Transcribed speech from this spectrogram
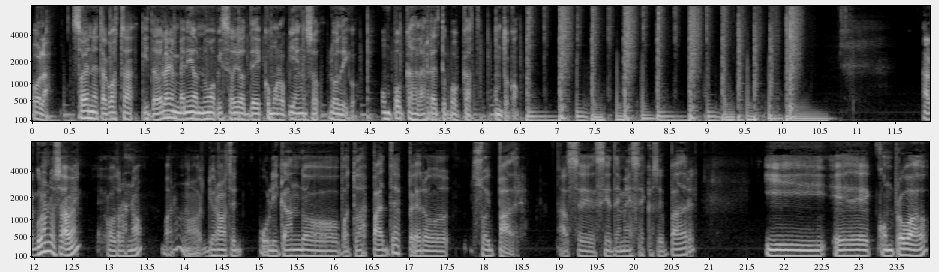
Hola, soy Ernesto Costa y te doy la bienvenida a un nuevo episodio de Como lo pienso, lo digo, un podcast de la red de podcast.com. Algunos lo saben, otros no. Bueno, no, yo no lo estoy publicando por todas partes, pero soy padre. Hace siete meses que soy padre y he comprobado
